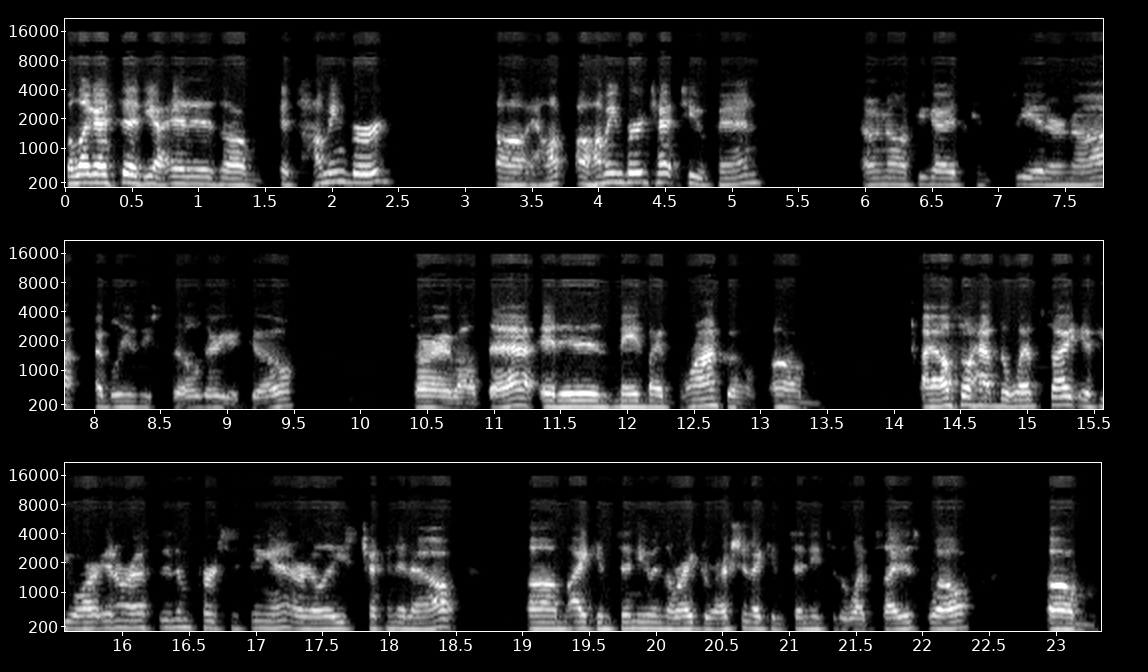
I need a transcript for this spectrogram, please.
But like I said, yeah, it is. Um, it's hummingbird, uh, a hummingbird tattoo pen. I don't know if you guys can see it or not. I believe he's still. There you go. Sorry about that. It is made by Bronco. Um, I also have the website if you are interested in purchasing it or at least checking it out. Um, I can send you in the right direction. I can send you to the website as well. Um,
